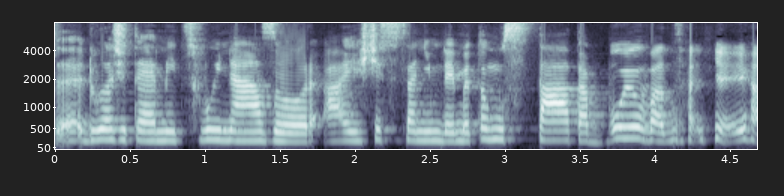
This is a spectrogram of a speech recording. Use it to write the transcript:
eh, důležité mít svůj názor a ještě se za ním, dejme tomu, stát a bojovat za něj. A,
